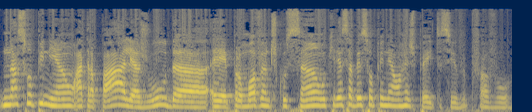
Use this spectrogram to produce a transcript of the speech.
na sua opinião, atrapalha, ajuda, é, promove uma discussão? Eu queria saber sua opinião a respeito, Silvio, por favor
